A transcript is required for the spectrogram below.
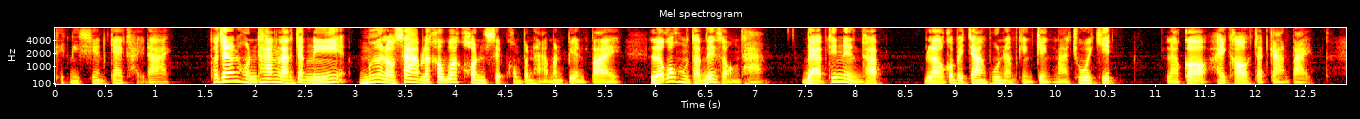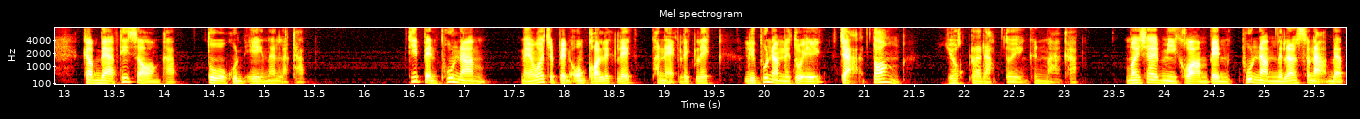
technician แก้ไขได้ เพราะฉะนั้นหนทางหลังจากนี้เมื่อเราทราบแล้วครับว่า concept ของปัญหามันเปลี่ยนไปเราก็คงทำได้ 2 ทาง แบบที่ 1 ครับ เราก็ไปจ้างผู้นำเก่งๆ มาช่วยคิด แล้วก็ให้เขาจัดการไป กับแบบที่ 2 ครับ ตัวคุณเองนั่นแหละครับ ที่เป็นผู้นำแม้ว่าจะเป็นองค์กรเล็กๆ แผนกเล็ก ๆ หรือผู้นำในตัวเองจะต้องยกระดับตัวเองขึ้นมาครับ ไม่ใช่มีความเป็นผู้นำในลักษณะแบบ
